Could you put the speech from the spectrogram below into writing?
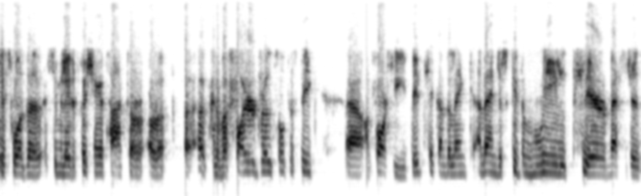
this was a simulated phishing attack or, or a, a, kind of a fire drill, so to speak. Uh, unfortunately, you did click on the link, and then just give them real clear messages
